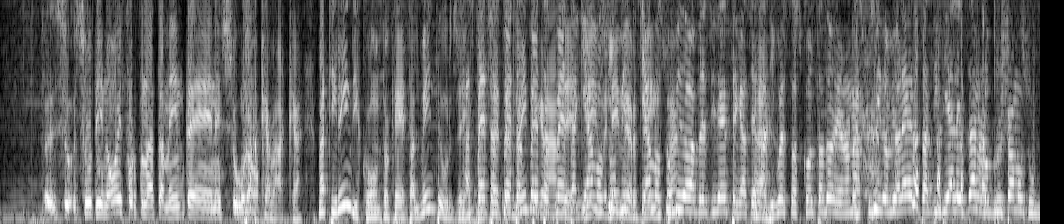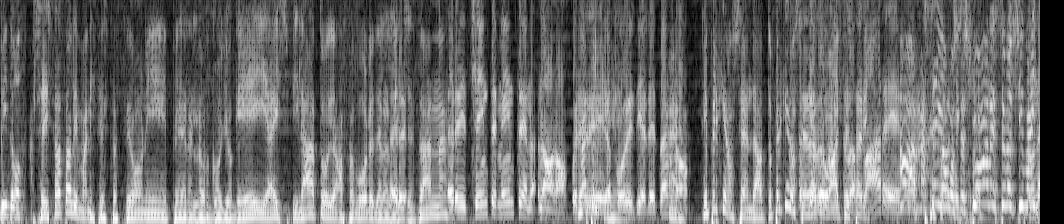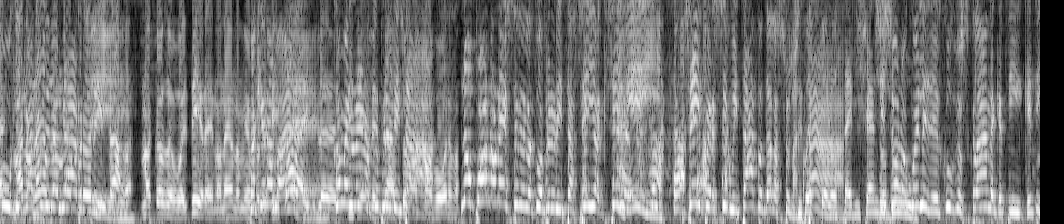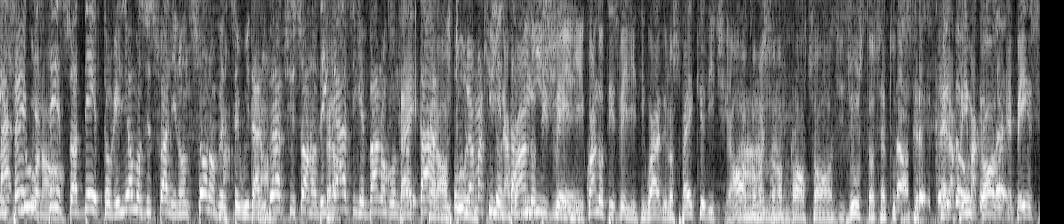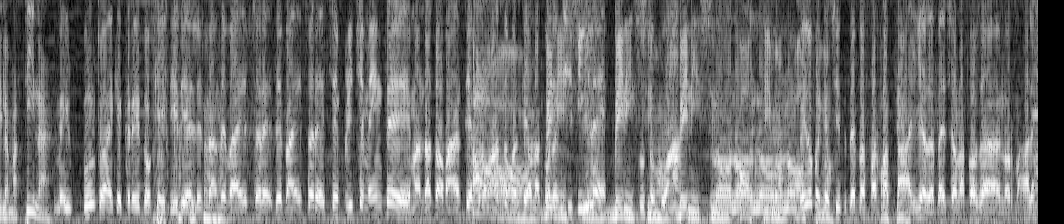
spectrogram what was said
Su, su di noi fortunatamente nessuno. Porca vacca, ma ti rendi conto che è talmente urgente? Aspetta, cioè, aspetta, aspetta, aspetta, chiamo, l'e- subito, l'emergenza? chiamo subito la presidente Casellati. Eh. Questo ascoltatore non ha subito violenza. Di Zano lo bruciamo subito. Sei stato alle manifestazioni per l'orgoglio gay? Hai sfilato a favore della legge Re- Zanna? Recentemente, no, no, no Ma perché? a favore di Alezan Eh, no. E perché non sei andato? Perché non sei Perché andato a manifestare? fare, oh, no? ma sei è omosessuale che- se non ci vai non è- tu? Chi ma non cazzo è deve andarci? priorità. Ma cosa vuol dire? Non è una mia Ma che priorità. roba è? Come non è la tua Sono a priorità? favore, ma- Non può non essere la tua priorità. Sei, sei gay, sei perseguitato dalla società. questo lo stai dicendo Ci sono tu. quelli del Ku Klux Klan che ti, che ti Ma seguono. lui stesso ha detto che gli omosessuali non sono perseguitati, no, però ma- ci sono dei però casi che vanno stai- contrastati. però tu la Oh, lo mattina quando ti svegli, quando ti svegli, ti guardi allo specchio e dici: Oh, Mamma come sono frocio oggi, giusto? Cioè, tu No, ti- cre- è la prima che- cosa beh, che pensi la mattina. Il punto è che credo che il DDL. Zan debba essere, debba essere semplicemente mandato avanti e approvato Oh, perché è una cosa benissimo, civile. benissimo, qua. benissimo, No, no, no, ottimo, non vedo ottimo, perché si debba fare ottimo. battaglia, debba essere una cosa normale.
